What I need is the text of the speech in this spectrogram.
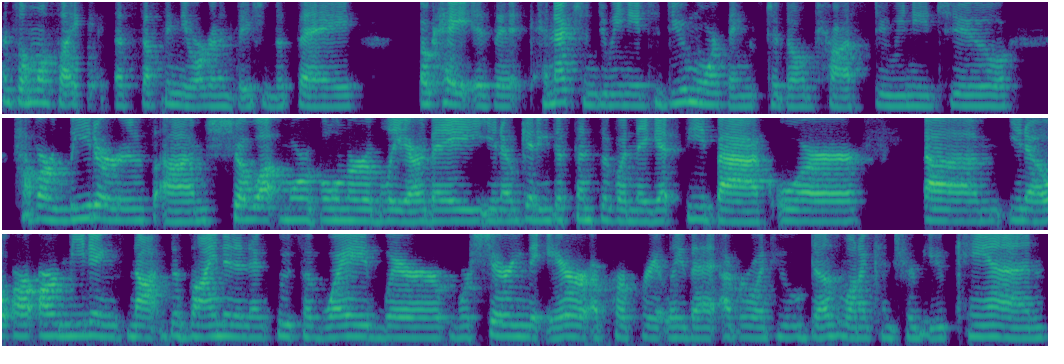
it's almost like assessing the organization to say okay, is it connection? Do we need to do more things to build trust? Do we need to have our leaders um, show up more vulnerably? Are they, you know, getting defensive when they get feedback or um, you know, are our meetings not designed in an inclusive way where we're sharing the air appropriately that everyone who does want to contribute can?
